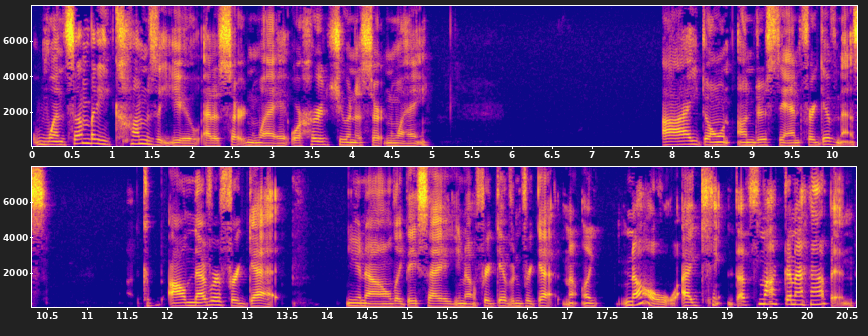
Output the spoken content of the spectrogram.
when somebody comes at you at a certain way or hurts you in a certain way, I don't understand forgiveness. I'll never forget. You know, like they say, you know, forgive and forget. No, like no, I can't. That's not gonna happen.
